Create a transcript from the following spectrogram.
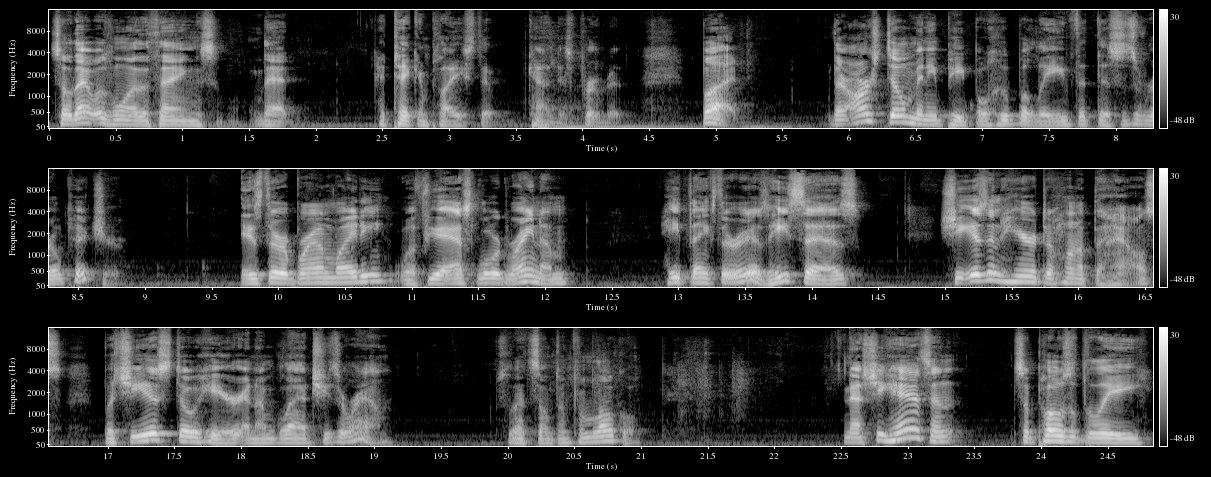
So that was one of the things that had taken place that kind of disproved it. But there are still many people who believe that this is a real picture. Is there a brown lady? Well, if you ask Lord Raynham, he thinks there is. He says, She isn't here to haunt the house, but she is still here, and I'm glad she's around. So that's something from local. Now, she hasn't supposedly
